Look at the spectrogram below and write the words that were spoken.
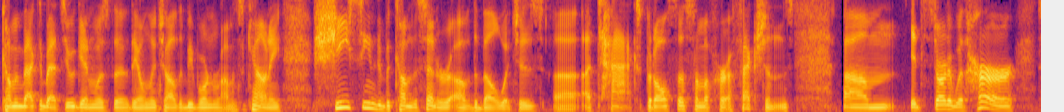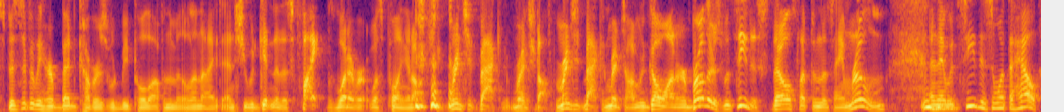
coming back to Betsy, who again was the, the only child to be born in Robertson County, she seemed to become the center of the Bell Witches' uh, attacks, but also some of her affections. Um, it started with her, specifically her bed covers would be pulled off in the middle of the night, and she would get into this fight with whatever it was pulling it off. She'd wrench it back and wrench it off, wrench it back and wrench it and go on. And her brothers would see this. They all slept in the same room, and they would see this, and what the hell?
